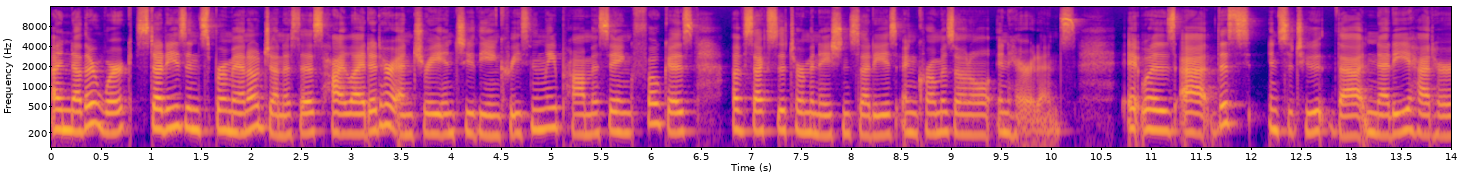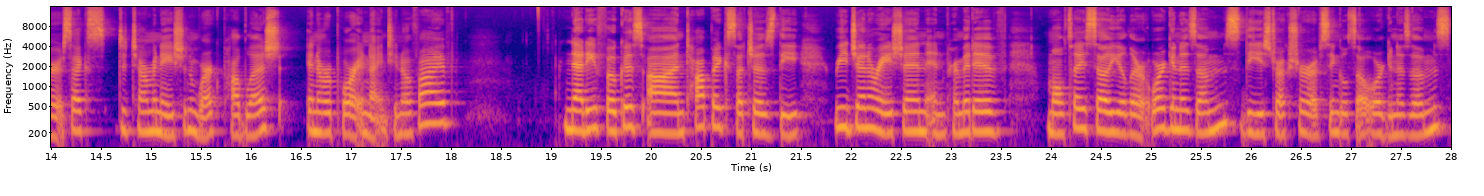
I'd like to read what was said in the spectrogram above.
Another work, Studies in Spermatogenesis, highlighted her entry into the increasingly promising focus of sex determination studies and chromosomal inheritance. It was at this institute that Nettie had her sex determination work published in a report in 1905. Nettie focused on topics such as the regeneration in primitive multicellular organisms, the structure of single cell organisms,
